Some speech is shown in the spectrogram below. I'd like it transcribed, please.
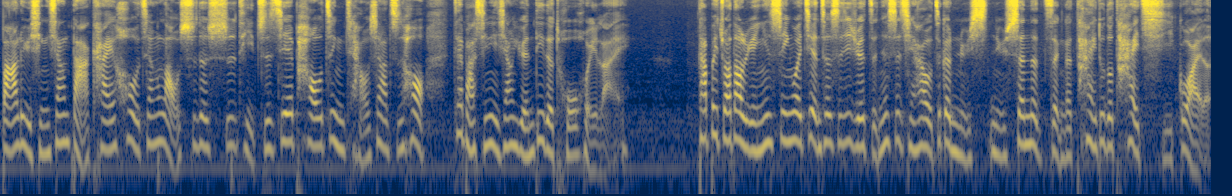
把旅行箱打开后，将老师的尸体直接抛进桥下之后，再把行李箱原地的拖回来。他被抓到的原因是因为计程车司机觉得整件事情还有这个女女生的整个态度都太奇怪了，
